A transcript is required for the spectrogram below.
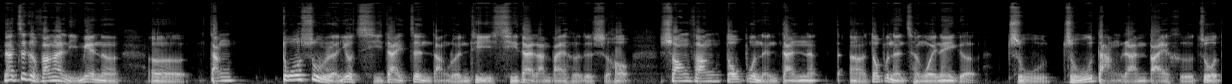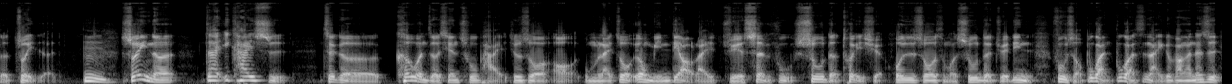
那这个方案里面呢，呃，当多数人又期待政党轮替，期待蓝白河的时候，双方都不能担任，呃，都不能成为那个阻阻挡蓝白合作的罪人。嗯，所以呢，在一开始，这个柯文哲先出牌，就是说，哦，我们来做用民调来决胜负，输的退选，或者是说什么输的决定副手，不管不管是哪一个方案，但是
